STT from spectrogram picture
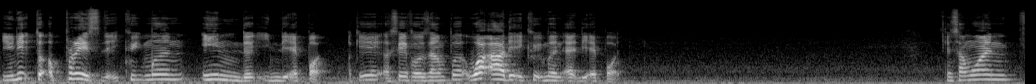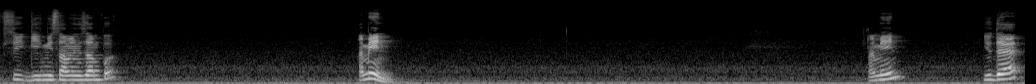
you need to appraise the equipment in the in the airport. Okay, uh, say for example, what are the equipment at the airport? Can someone see, give me some example? I mean, you there?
